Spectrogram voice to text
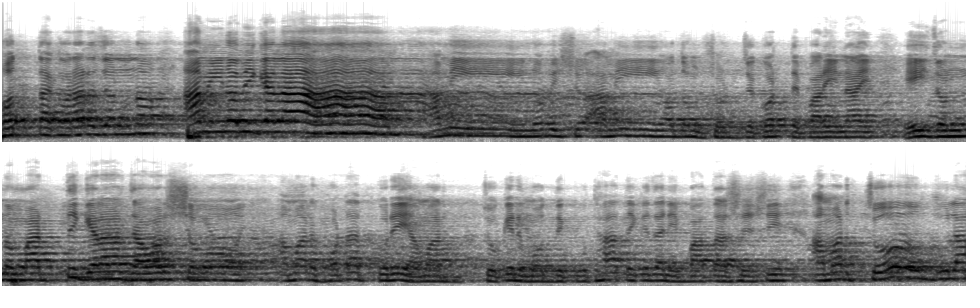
হত্যা করার জন্য আমি নবী গেলাম। আমি নবী আমি অদম সহ্য করতে পারি নাই। এই জন্য মারতে গেলা যাওয়ার সময় আমার হঠাৎ করে আমার চোখের মধ্যে কোথা থেকে জানি বাতাস এসে, আমার চোখগুলা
